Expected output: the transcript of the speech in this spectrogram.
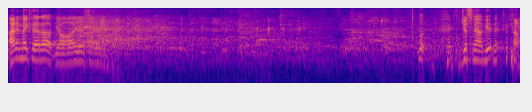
I didn't make that up, y'all. I just said. Look, just now getting it? No.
